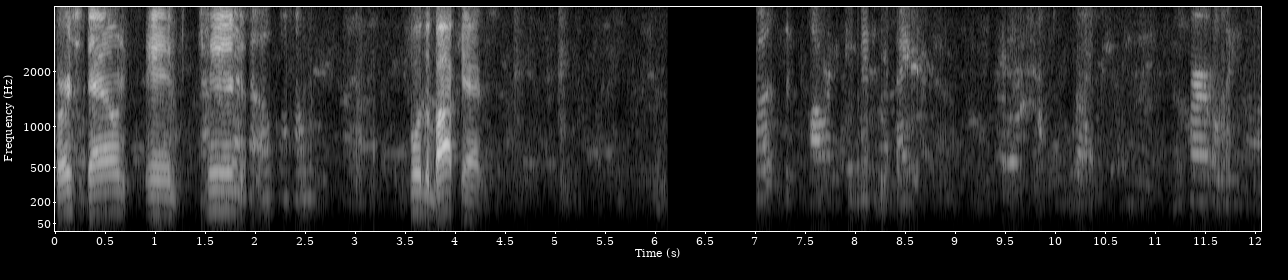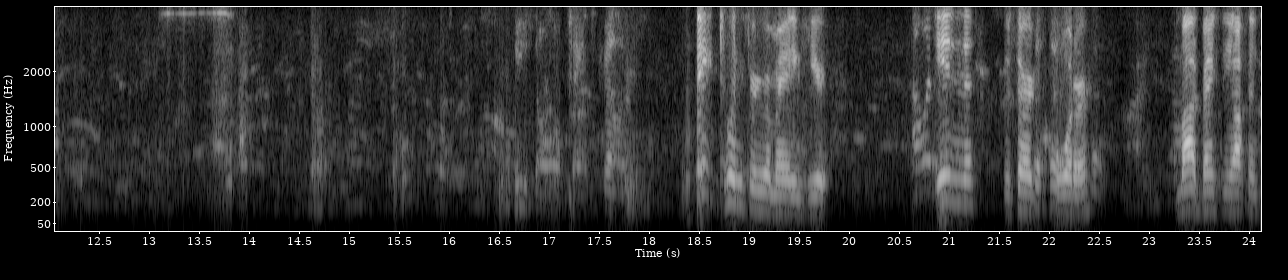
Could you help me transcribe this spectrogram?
First down and 10 That's to Oklahoma. for the Bobcats. Already committed to Baylor. Verbally. Please don't change colors. 8.23 remaining here in the third quarter. Mod Banks the offense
